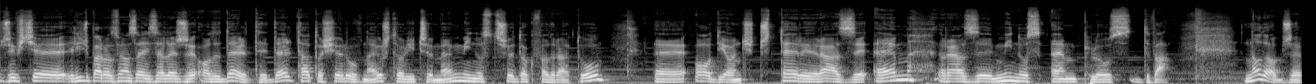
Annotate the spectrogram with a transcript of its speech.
oczywiście liczba rozwiązań zależy od delty. Delta to się równa, już to liczymy, minus 3 do kwadratu, e, odjąć 4 razy m razy minus m plus 2. No dobrze,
